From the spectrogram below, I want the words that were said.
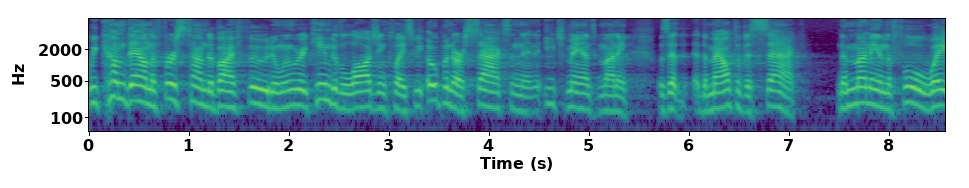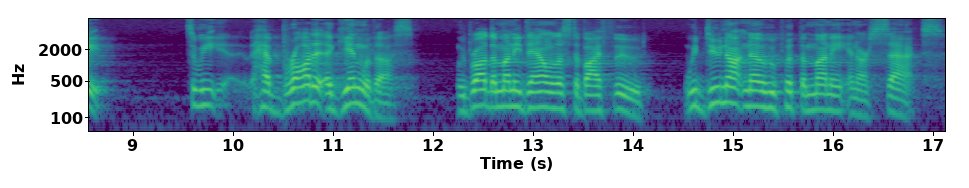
We come down the first time to buy food, and when we came to the lodging place, we opened our sacks, and then each man's money was at the mouth of his sack, the money in the full weight. So we have brought it again with us. We brought the money down with us to buy food. We do not know who put the money in our sacks.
